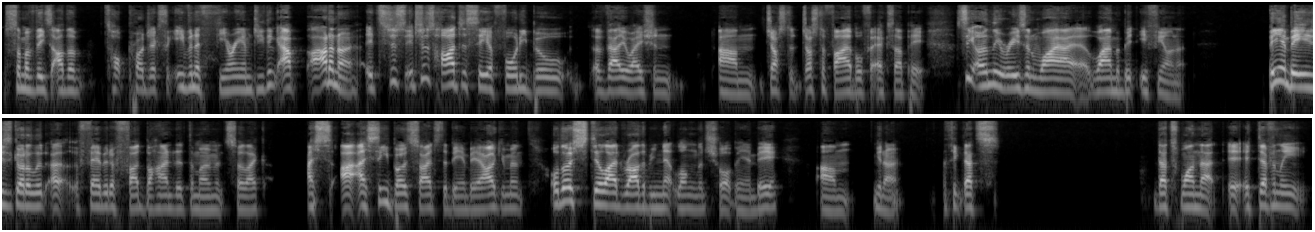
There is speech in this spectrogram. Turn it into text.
some of these other top projects, like even Ethereum? Do you think? I, don't know. It's just it's just hard to see a 40 bill evaluation um just justifiable for XRP. It's the only reason why I why I'm a bit iffy on it. BNB's got a, a fair bit of FUD behind it at the moment, so like I, I see both sides of the BNB argument. Although still, I'd rather be net long than short BNB. Um, you know, I think that's that's one that it, it definitely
